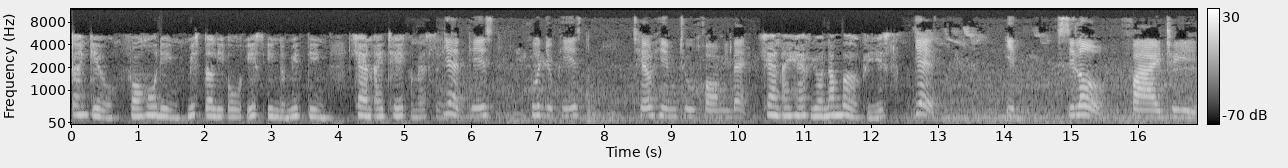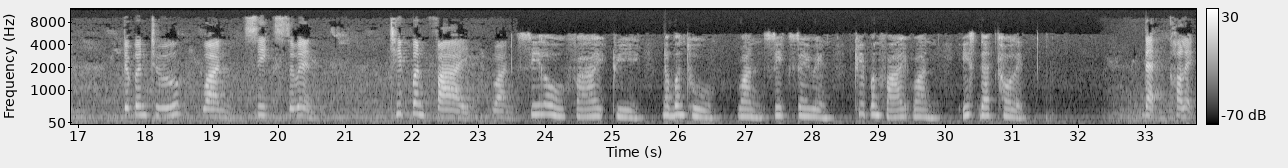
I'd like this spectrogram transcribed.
Thank you for holding. Mr. Leo is in the meeting. Can I take a message? yes, please. Could you please tell him to call me back? Can I have your number, please? Yes, it's zero five three double two one six seven triple five one. Zero five three double two one six seven triple five one. Is that correct? That correct.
